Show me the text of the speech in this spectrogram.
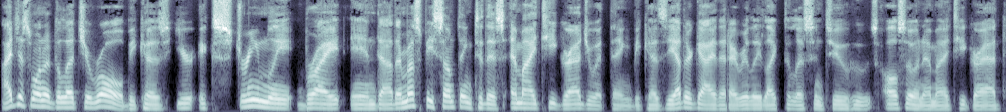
I just wanted to let you roll because you're extremely bright. And uh, there must be something to this MIT graduate thing because the other guy that I really like to listen to, who's also an MIT grad,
